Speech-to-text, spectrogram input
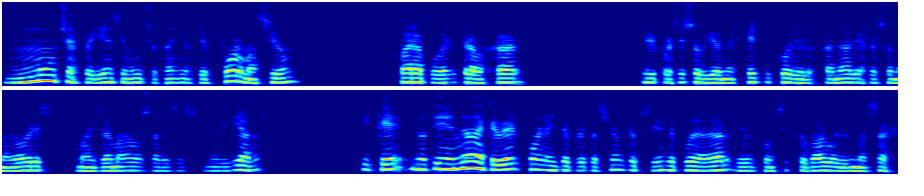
mucha experiencia y muchos años de formación para poder trabajar el proceso bioenergético de los canales resonadores, mal llamados a veces meridianos, y que no tienen nada que ver con la interpretación que Occidente pueda dar del concepto vago de un masaje.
